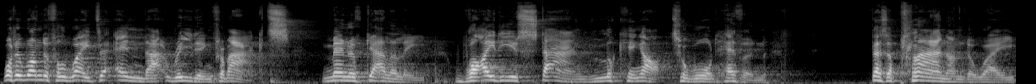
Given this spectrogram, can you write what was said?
What a wonderful way to end that reading from Acts. Men of Galilee, why do you stand looking up toward heaven? There's a plan underway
